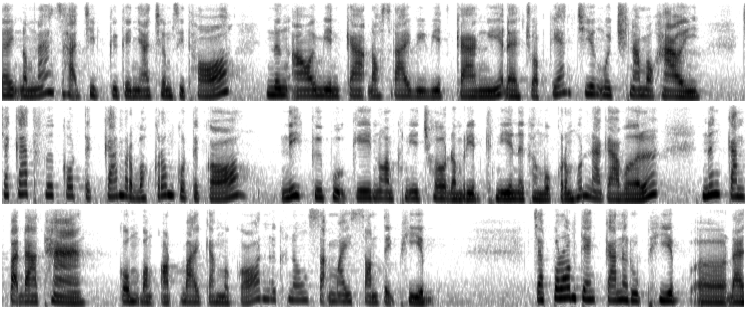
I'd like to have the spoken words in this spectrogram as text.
លែងតំណាងសហជីពគឺកញ្ញាឈឹមស៊ីធនិងឲ្យមានការដោះស្រាយវិវាទការងារដែលជាប់គាំងជាង1ឆ្នាំមកហើយចាការធ្វើកោតកម្មរបស់ក្រុមកោតក្រ នេះគឺពួកគេនាំគ្នាឈរតម្រៀបគ្នានៅខាងមុខក្រុមហ៊ុន Nagavel និងកាន់បដាថាកុំបង្អត់បាយកម្មករនៅក្នុងសម័យសន្តិភាពចាប់ព្រមទាំងកាន់រូបភាពដែល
